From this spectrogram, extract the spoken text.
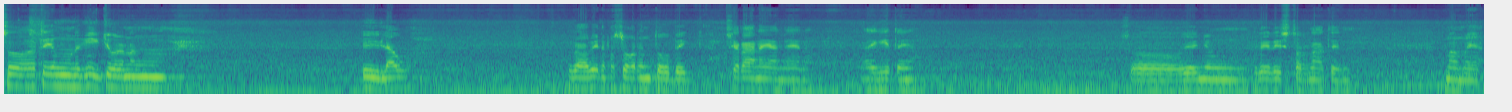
So, ito yung naging itsura ng ilaw. Grabe, napasukan ng tubig. Sira na yan, ayan o. Nakikita nyo. So, yan yung re-restore natin mamaya.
